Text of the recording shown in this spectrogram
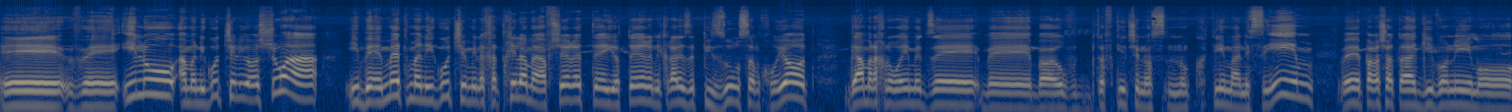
אה, ואילו המנהיגות של יהושע היא באמת מנהיגות שמלכתחילה מאפשרת אה, יותר, נקרא לזה פיזור סמכויות, גם אנחנו רואים את זה בתפקיד שנוקטים הנשיאים בפרשת הגבעונים או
